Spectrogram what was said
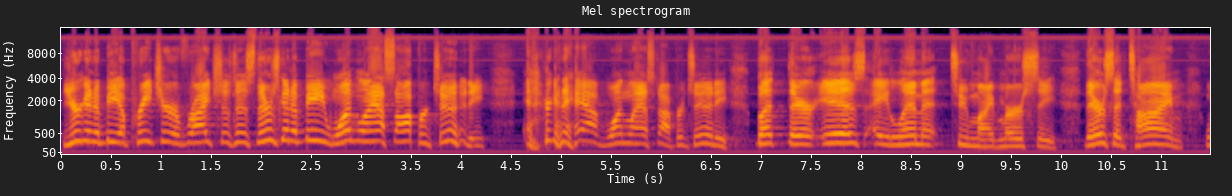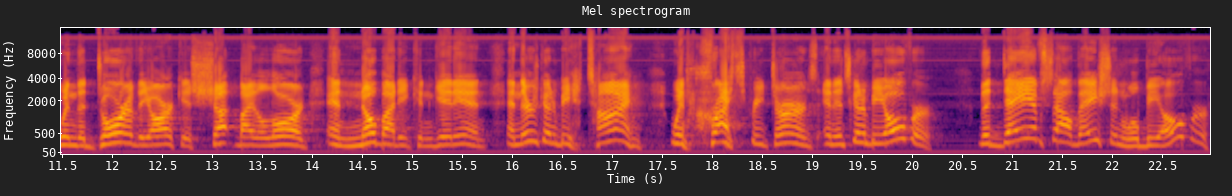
You're going to be a preacher of righteousness. There's going to be one last opportunity. And they're going to have one last opportunity. But there is a limit to my mercy. There's a time when the door of the ark is shut by the Lord and nobody can get in. And there's going to be a time when Christ returns and it's going to be over. The day of salvation will be over.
